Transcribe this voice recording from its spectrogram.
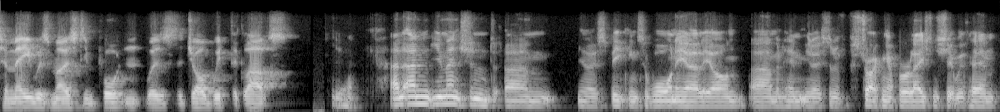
to me was most important was the job with the gloves. Yeah, and and you mentioned um, you know speaking to Warney early on um, and him you know sort of striking up a relationship with him.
